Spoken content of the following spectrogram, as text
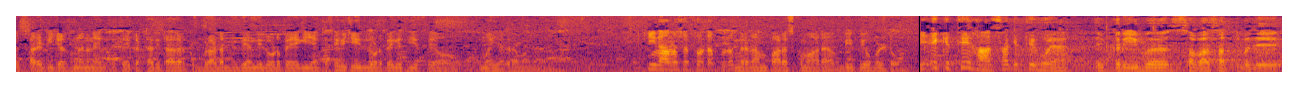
ਅ, ਸਾਰੇ ਟੀਚਰਸ ਉਹਨਾਂ ਨੇ ਉੱਥੇ ਇਕੱਠਾ ਕੀਤਾ। ਅਗਰ ਬਲੱਡ ਦੇਣ ਦੀ ਲੋੜ ਪਏਗੀ ਜਾਂ ਕਿਸੇ ਵੀ ਚੀਜ਼ ਦੀ ਲੋੜ ਪਏਗੀ ਅਸੀਂ ਇੱਥੇ ਉਹ ਮੁਹੱਈਆ ਕਰਾਵਾਂਗੇ। ਕੀ ਨਾਮ ਹੈ ਸਰ ਤੁਹਾਡਾ ਪੂਰਾ? ਮੇਰਾ ਨਾਮ ਪਾਰਸ ਕੁਮਾਰ ਹੈ ਬੀਪੀਓ ਬਲਟੋਆ ਇਹ ਕਿੱਥੇ ਹਾਦਸਾ ਕਿੱਥੇ ਹੋਇਆ ਹੈ? ਇਹ ਕਰੀਬ ਸਵਾ ਸੱਤ ਵਜੇ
